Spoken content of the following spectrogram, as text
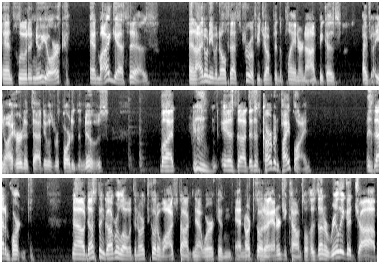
and flew to New York. And my guess is, and I don't even know if that's true if he jumped in the plane or not because I've you know I heard it that it was reported in the news, but is uh, that this carbon pipeline is that important? Now, Dustin Gawrylow with the North Dakota Watchdog Network and, and North Dakota Energy Council has done a really good job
